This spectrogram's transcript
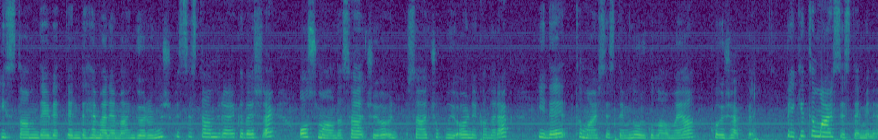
İslam devletlerinde hemen hemen görülmüş bir sistemdir arkadaşlar. Osmanlı'da Selçuklu'yu, Selçuklu'yu örnek alarak yine tımar sistemini uygulanmaya koyacaktır. Peki tımar sistemine?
